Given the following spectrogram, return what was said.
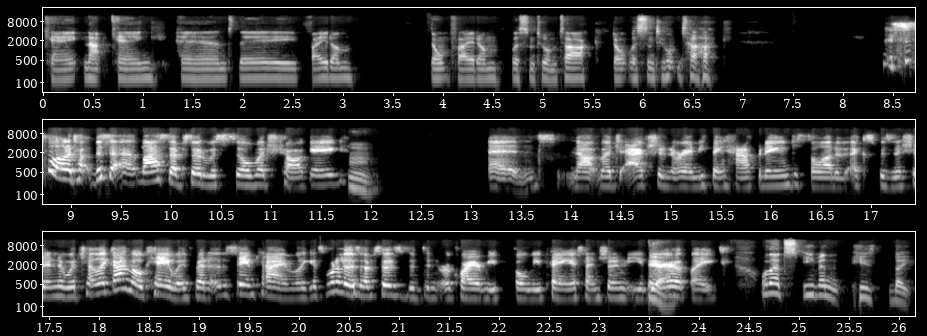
Kang, not Kang, and they fight him. Don't fight him. Listen to him talk. Don't listen to him talk. It's just a lot of talk. This uh, last episode was so much talking Mm, and not much action or anything happening. Just a lot of exposition, which I like. I'm okay with, but at the same time, like it's one of those episodes that didn't require me fully paying attention either. Yeah. Like, Well, that's even he's like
